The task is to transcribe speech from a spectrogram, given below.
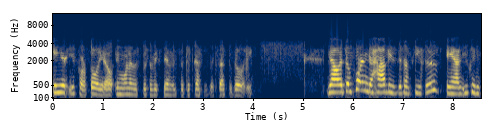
in your ePortfolio in one of the specific standards that discusses accessibility. Now it's important to have these different pieces and you can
